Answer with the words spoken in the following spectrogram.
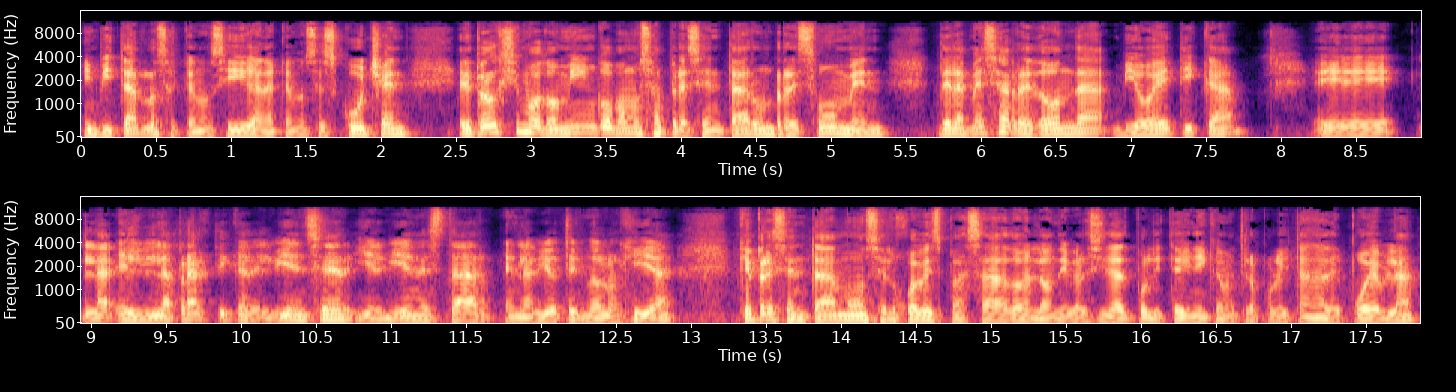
invitarlos a que nos sigan, a que nos escuchen. El próximo domingo vamos a presentar un resumen de la mesa redonda bioética eh, la, práctica del bien ser y el bienestar en la biotecnología que presentamos el jueves pasado en la Universidad Politécnica Metropolitana de Puebla.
